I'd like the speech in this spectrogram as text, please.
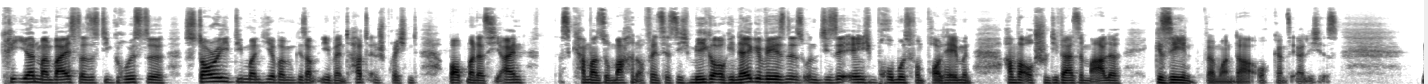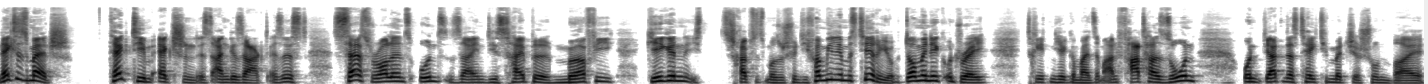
kreieren. Man weiß, das ist die größte Story, die man hier beim gesamten Event hat. Entsprechend baut man das hier ein. Das kann man so machen, auch wenn es jetzt nicht mega originell gewesen ist. Und diese ähnlichen Promos von Paul Heyman haben wir auch schon diverse Male gesehen, wenn man da auch ganz ehrlich ist. Nächstes Match. Tag Team Action ist angesagt. Es ist Seth Rollins und sein Disciple Murphy gegen, ich schreib's jetzt mal so schön, die Familie Mysterio. Dominic und Ray treten hier gemeinsam an. Vater, Sohn. Und wir hatten das Tag Team Match ja schon bei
